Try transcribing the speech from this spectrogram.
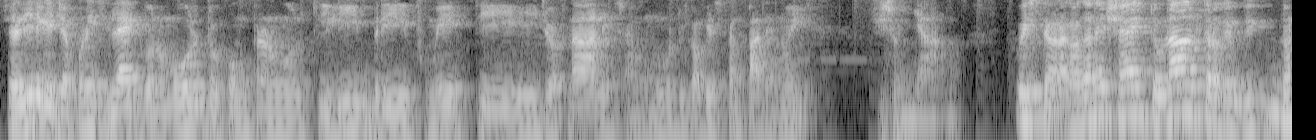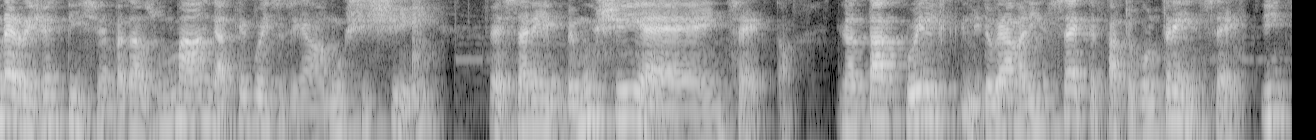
C'è da dire che i giapponesi leggono molto, comprano molti libri, fumetti, giornali, insomma un numero di copie stampate, noi ci sogniamo. Questa è una cosa recente, un altro che non è recentissimo, è basato sul manga, anche questo si chiama Mushishi, cioè sarebbe Mushi è insetto. In realtà quel litogramma di insetto è fatto con tre insetti,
